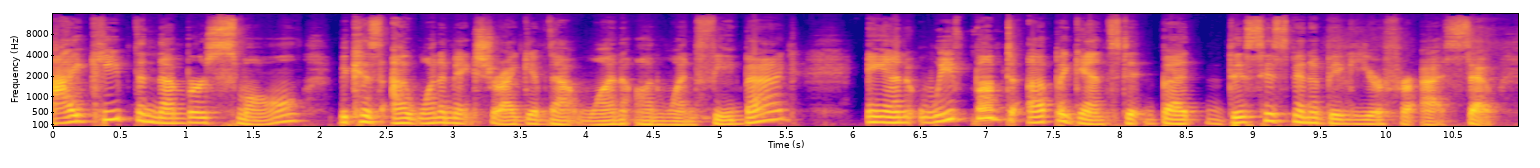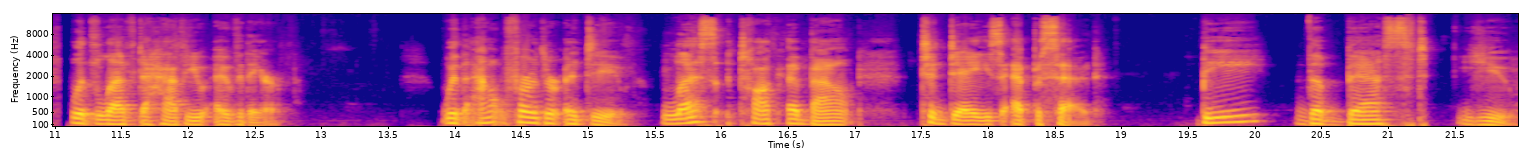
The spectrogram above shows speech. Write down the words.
I keep the numbers small because I want to make sure I give that one on one feedback. And we've bumped up against it, but this has been a big year for us. So would love to have you over there. Without further ado, let's talk about today's episode. Be the best you.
